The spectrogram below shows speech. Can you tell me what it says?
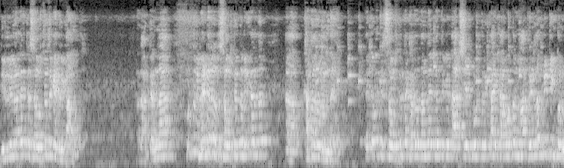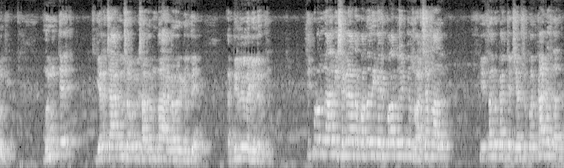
दिल्लीला त्यांच्या संस्थेचं काहीतरी काम होतं. त्यांना कुठंतरी भेटायला होतं संस्थेचं म्हणजे त्यांचं खाताचा धंदा आहे. त्याच्यामध्ये संस्थेचा खाता धंदा त्यांचं काही आठशे कोणतरी काय काम होतं नाफेडला मिटिंग पण होती. म्हणून ते गेल्या चार दिवसापूर्वी साधारण दहा अकरा गेले ते दिल्लीला गेले होते तिकडून आम्ही सगळे आता पदाधिकारी पाहतो एक दिवस व्हॉट्सअपला आलो की तालुका अध्यक्षांचं पद काढण्यात आलं.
